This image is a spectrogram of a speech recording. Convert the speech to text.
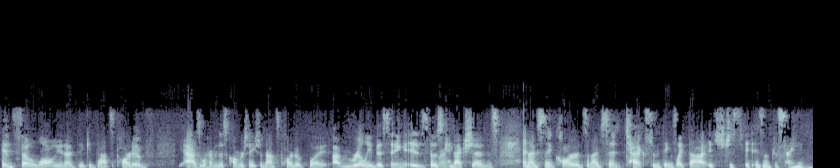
in so long, and I'm thinking that's part of as we're having this conversation, that's part of what I'm really missing is those Right. connections. And I've sent cards and I've sent texts and things like that. It's just it isn't the same.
